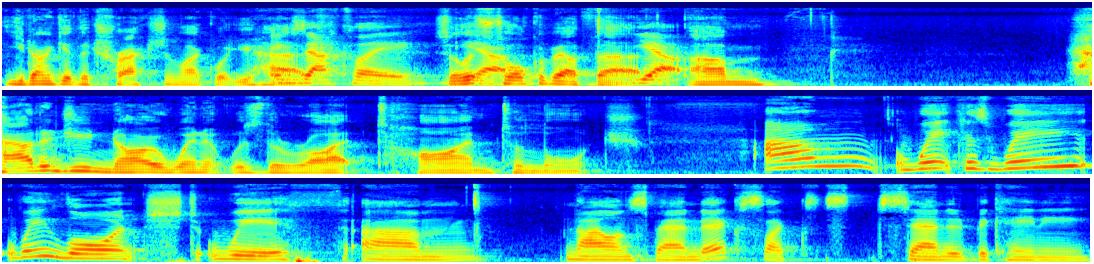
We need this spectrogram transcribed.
you don't get the traction like what you have. Exactly. So let's Yeah. talk about that. Yeah. Um, how did you know when it was the right time to launch? Um, we because we we launched with um, nylon spandex, like standard bikini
